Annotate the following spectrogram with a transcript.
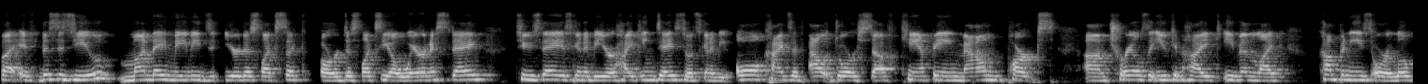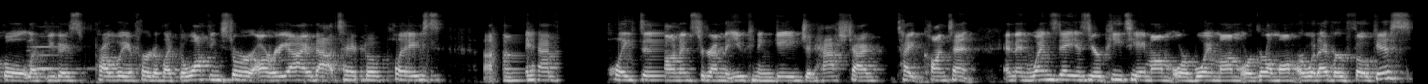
but if this is you, Monday, maybe your dyslexic or dyslexia awareness day. Tuesday is going to be your hiking day. So it's going to be all kinds of outdoor stuff, camping, mountain parks, um, trails that you can hike, even like companies or local, like you guys probably have heard of like the walking store, REI, that type of place. Um, they have places on Instagram that you can engage in hashtag type content. And then Wednesday is your PTA mom or boy mom or girl mom or whatever focus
